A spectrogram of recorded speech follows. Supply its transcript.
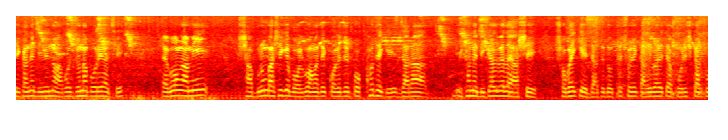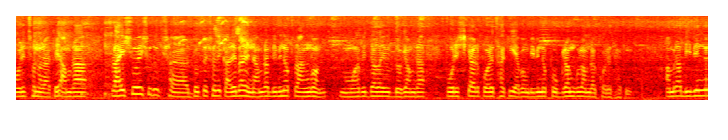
সেখানে বিভিন্ন আবর্জনা পড়ে আছে এবং আমি সাবরুমবাসীকে বলব আমাদের কলেজের পক্ষ থেকে যারা এখানে বিকালবেলায় আসে, সবাইকে যাতে দত্তেশ্বরী কালীবাড়িতে পরিষ্কার পরিচ্ছন্ন রাখে। আমরা প্রায়শই শুধু দত্তেশ্বরী কালীবাড়ি না, আমরা বিভিন্ন প্রাঙ্গণ, মহাবিদ্যালয় উদ্যোগে আমরা পরিষ্কার করে থাকি এবং বিভিন্ন প্রোগ্রামগুলো আমরা করে থাকি। আমরা বিভিন্ন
